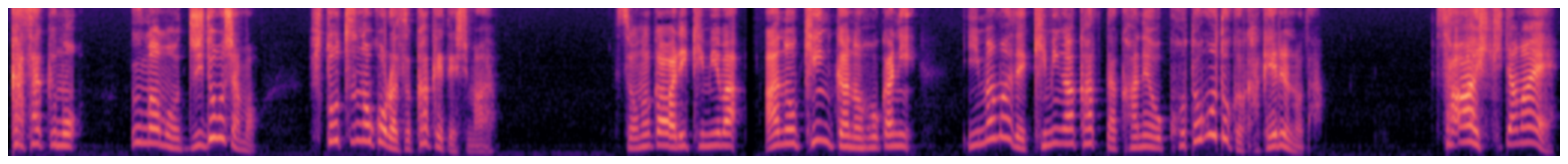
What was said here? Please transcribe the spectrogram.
佳作も馬も自動車も一つ残らずかけてしまう。その代わり君はあの金貨の他に今まで君が勝った金をことごとくかけるのだ。さあ引きたまえ。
